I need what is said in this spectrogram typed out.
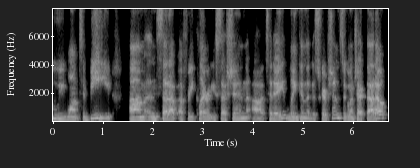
who you want to be. Um, and set up a free clarity session uh, today. Link in the description. So go and check that out.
